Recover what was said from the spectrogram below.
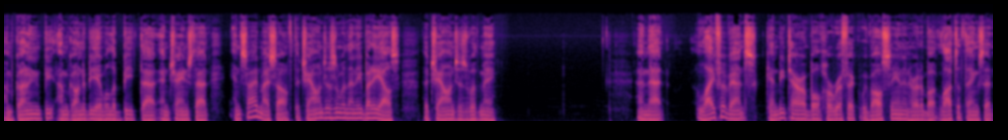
I'm going to be I'm going to be able to beat that and change that inside myself. The challenge isn't with anybody else. The challenge is with me. And that life events can be terrible, horrific. We've all seen and heard about lots of things that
